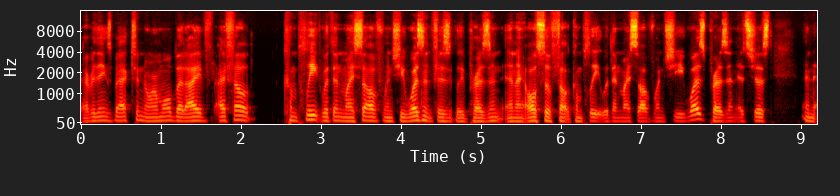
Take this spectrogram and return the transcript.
everything's back to normal. But I've I felt complete within myself when she wasn't physically present, and I also felt complete within myself when she was present. It's just an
